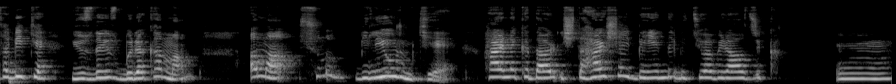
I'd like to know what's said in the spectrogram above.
Tabii ki %100 bırakamam ama şunu biliyorum ki her ne kadar işte her şey beyinde bitiyor birazcık hmm,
